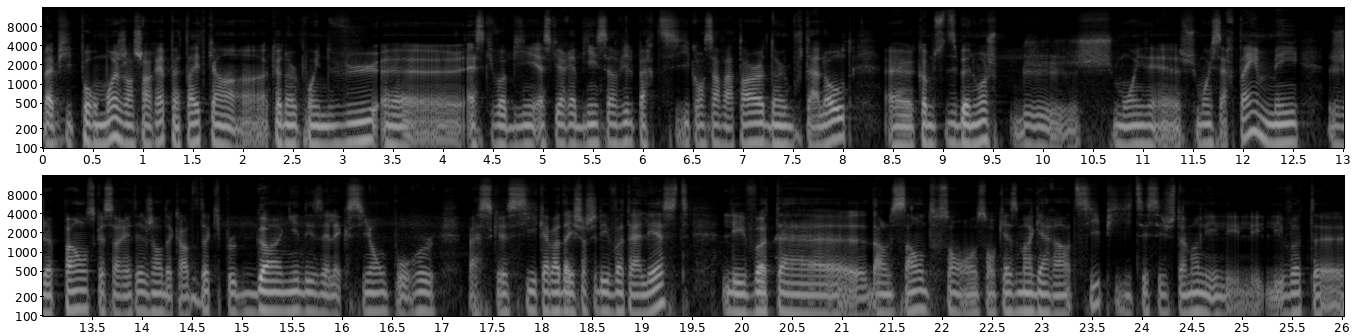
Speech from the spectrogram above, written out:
Ben, puis pour moi, Jean Charest, peut-être qu'en- que d'un point de vue, euh, est-ce qu'il va bien, est-ce qu'il aurait bien servi le Parti conservateur d'un bout à l'autre? Euh, comme tu dis, Benoît, je, je- je suis moins, euh, je suis moins certain, mais je pense que ça aurait été le genre de candidat qui peut gagner des élections pour eux. Parce que s'il est capable d'aller chercher des votes à l'Est, les votes à- dans le centre sont, sont quasiment garantis. Puis, tu sais, c'est justement les, les- les- les votes. euh,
